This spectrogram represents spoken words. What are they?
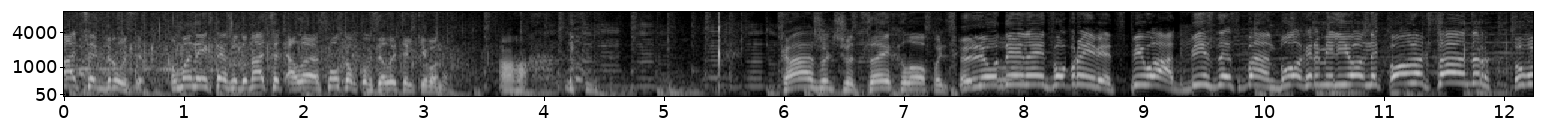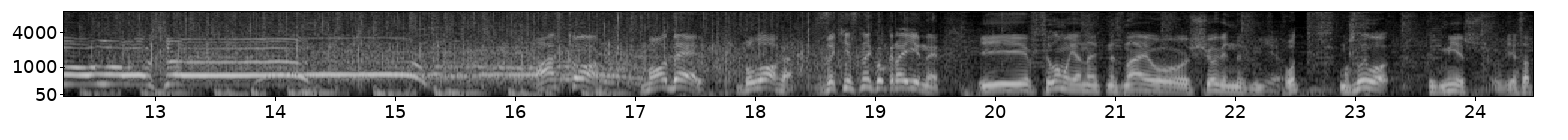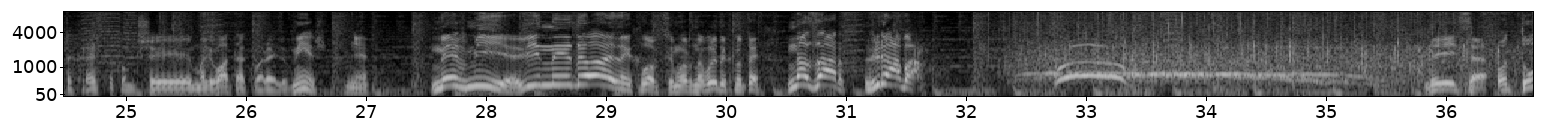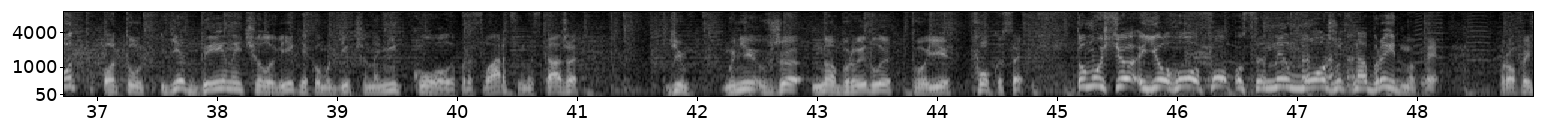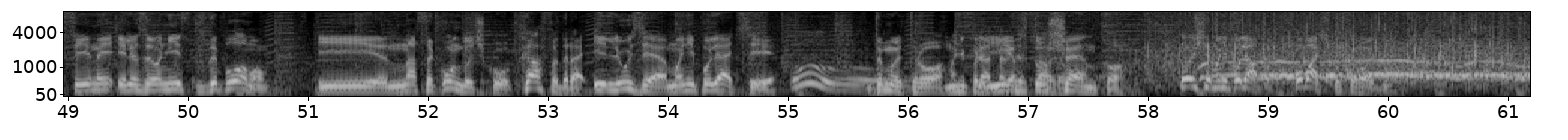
11 друзів. У мене їх теж 11, але слухавку взяли тільки вони. Ага. Кажуть, що цей хлопець людина інфопривід, співак, бізнесмен, блогер-мільйонник Олександр Волошин! Актор, модель, блогер, захисник України. І в цілому я навіть не знаю, що він не вміє. От, можливо, ти вмієш в'язати хрестиком чи малювати акварелью. Вмієш? Ні. Не вміє. Він не ідеальний, хлопці. Можна видихнути. Назар Граба! Дивіться, отут, отут єдиний чоловік, якому дівчина ніколи при сварці не скаже. Дім, мені вже набридли твої фокуси. Тому що його фокуси не можуть набриднути. Професійний ілюзіоніст з дипломом. І на секундочку, кафедра ілюзія маніпуляції. Дмитро Маніпулятор зі Євтушенко. Той ще маніпулятор. Побачите сьогодні.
